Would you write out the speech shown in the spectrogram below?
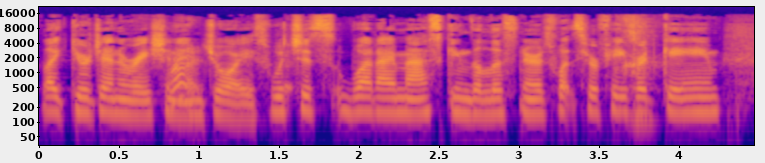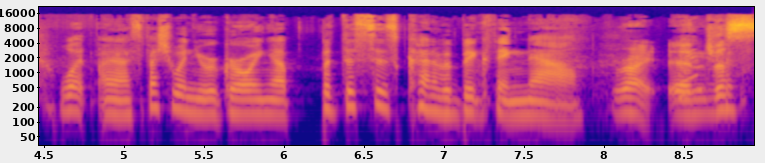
like your generation Right. enjoys, which is what I'm asking the listeners. What's your favorite game? What, uh, especially when you were growing up, but this is kind of a big thing now. Right. And this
